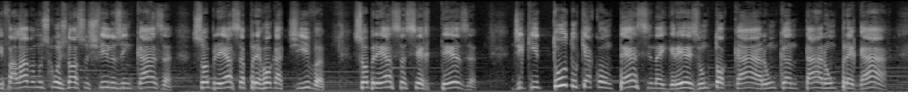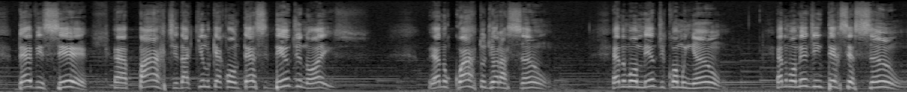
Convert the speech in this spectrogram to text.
E falávamos com os nossos filhos em casa sobre essa prerrogativa, sobre essa certeza de que tudo que acontece na igreja, um tocar, um cantar, um pregar, deve ser é, parte daquilo que acontece dentro de nós. É no quarto de oração, é no momento de comunhão, é no momento de intercessão,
